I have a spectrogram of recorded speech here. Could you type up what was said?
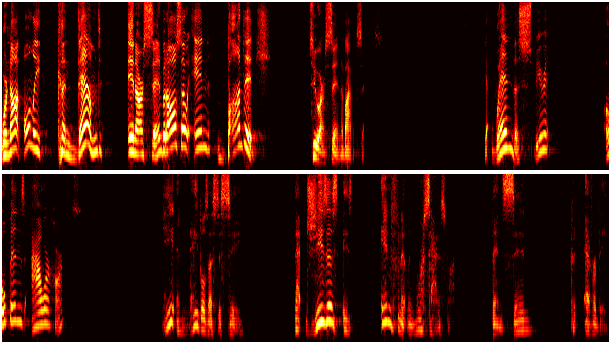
We're not only condemned in our sin, but also in bondage to our sin, the Bible says. Yet when the Spirit opens our hearts, He enables us to see that Jesus is infinitely more satisfying than sin could ever be.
